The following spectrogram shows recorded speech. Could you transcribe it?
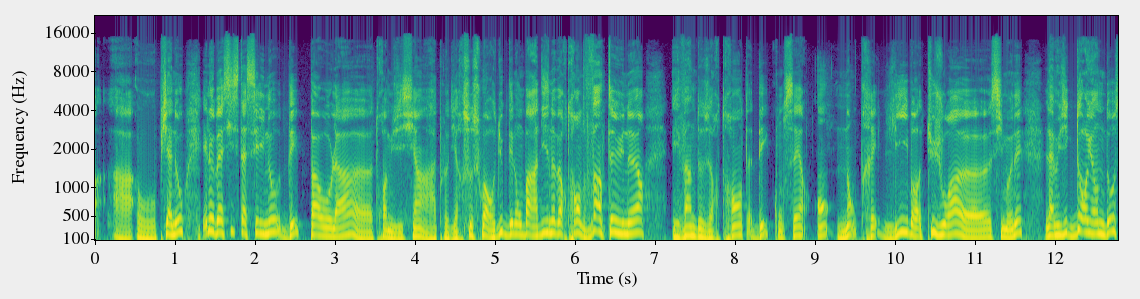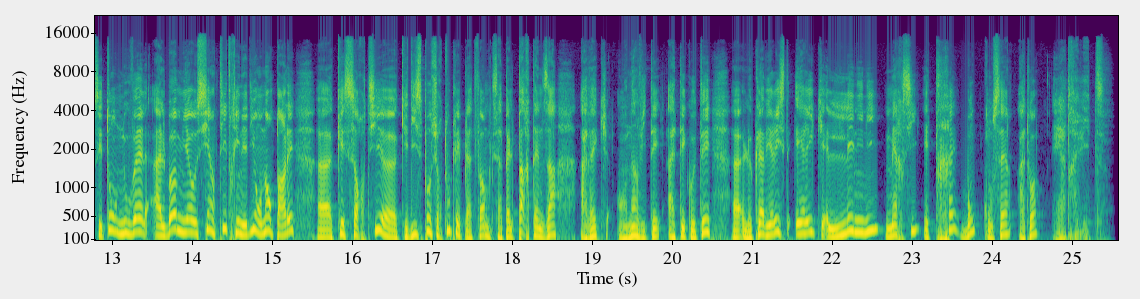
au piano et le bassiste Asselino De Paola. Euh, trois musiciens à applaudir ce soir au Duc des Lombards à 19h30, 21h et 22h30. Des concerts en entrée libre. Tu joueras, euh, Simone, la musique d'Oriando. C'est ton nouvel album. Il y a aussi un titre inédit, on en parlait, euh, qui est sorti, euh, qui est dispo sur toutes les plateformes, qui s'appelle Partenza, avec en invité à tes côtés le claviériste Eric Lenini. Merci et très bon concert à toi et à très vite.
